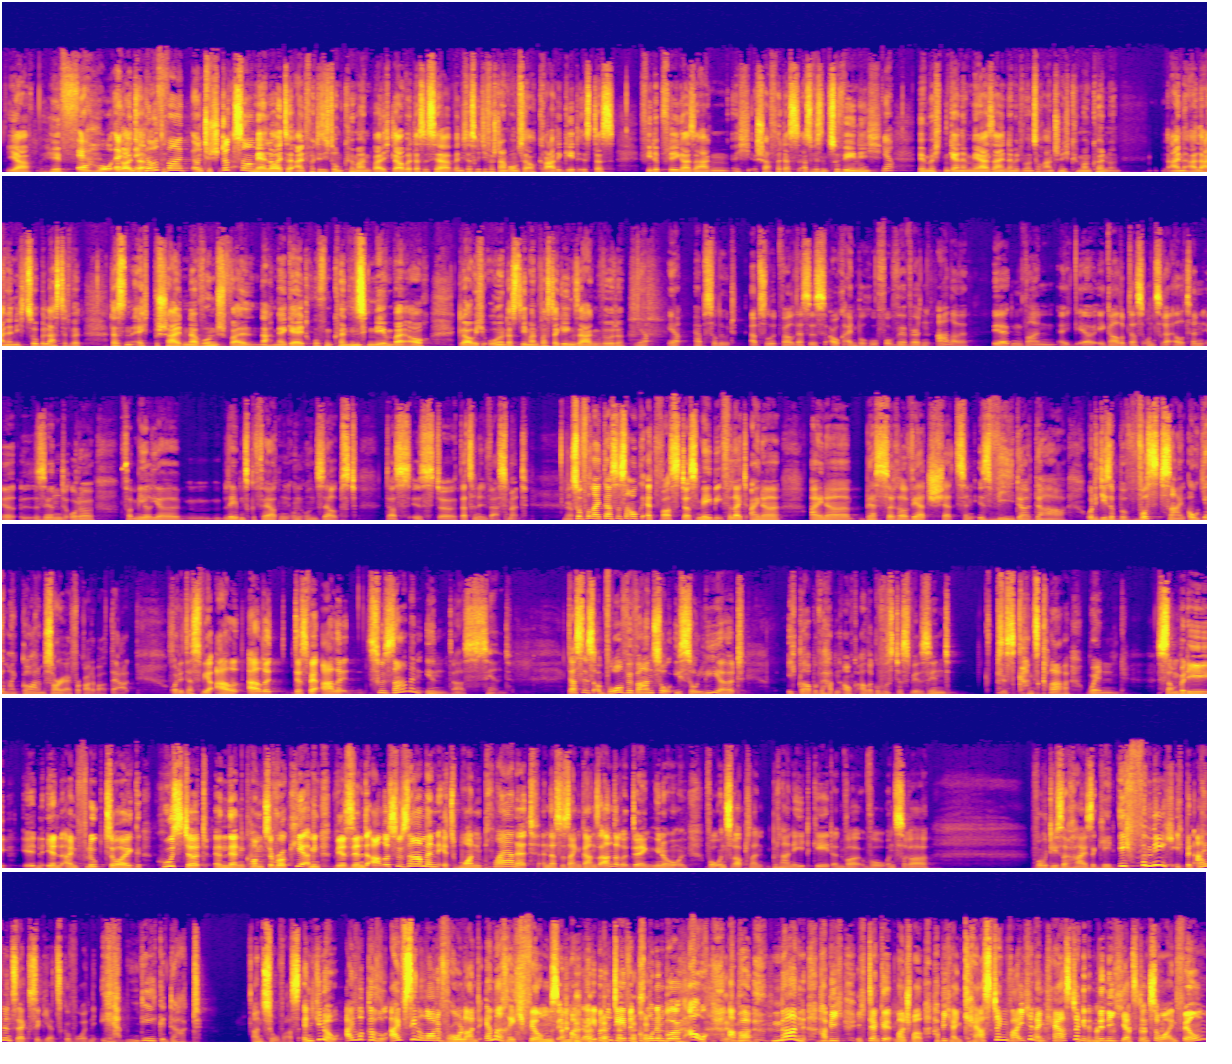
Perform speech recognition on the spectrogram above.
ja, Hilf, Erhol äh, Leute auch- Hilfe, Unterstützung. mehr Leute einfach, die sich drum kümmern, weil ich glaube, das ist ja, wenn ich das richtig verstanden habe, worum es ja auch gerade geht, ist, dass viele Pfleger sagen, ich schaffe das, also wir sind zu wenig. Ja. Wir möchten gerne mehr sein, damit wir uns auch anständig kümmern können und eine alleine nicht so belastet wird. Das ist ein echt bescheidener Wunsch, weil nach mehr Geld rufen könnten sie nebenbei auch, glaube ich, ohne dass jemand was dagegen sagen würde. Ja, ja, absolut, absolut, weil das ist auch ein Beruf, wo wir würden alle irgendwann, e- egal ob das unsere Eltern äh, sind oder Familie, Lebensgefährten und uns selbst, das ist, uh, that's an investment. So vielleicht das ist auch etwas, das maybe vielleicht eine eine bessere Wertschätzung ist wieder da oder dieser Bewusstsein. Oh yeah, my God, I'm sorry, I forgot about that. Oder dass wir all, alle, dass wir alle zusammen in das sind. Das ist, obwohl wir waren so isoliert, ich glaube, wir haben auch alle gewusst, dass wir sind. Ist ganz klar, when somebody in, in ein Flugzeug hustet und dann kommt zurück hier. I mean, wir sind alle zusammen. It's one planet. Und das ist ein ganz anderes Ding, you know, wo unser Plan Planet geht und wo, wo unsere wo diese Reise geht. Ich für mich, ich bin 61 jetzt geworden. Ich habe nie gedacht an sowas. And you know, I look, a, I've seen a lot of Roland Emmerich Films in meinem Leben und David Cronenberg auch. Aber Mann, habe ich, ich denke manchmal, habe ich ein Casting, war ich in ein Casting und dann bin ich jetzt in so ein Film,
